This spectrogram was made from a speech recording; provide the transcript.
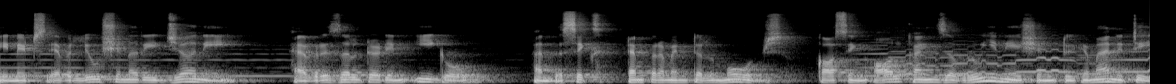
in its evolutionary journey have resulted in ego and the six temperamental modes, causing all kinds of ruination to humanity,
